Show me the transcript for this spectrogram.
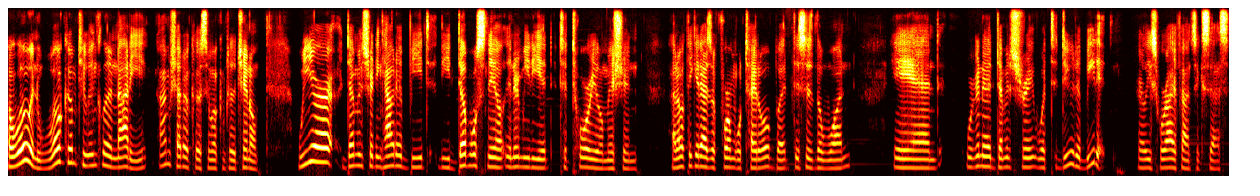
Hello and welcome to Inkulinati. I'm Shadowcoast and welcome to the channel. We are demonstrating how to beat the Double Snail Intermediate Tutorial Mission. I don't think it has a formal title, but this is the one. And we're going to demonstrate what to do to beat it, or at least where I found success.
